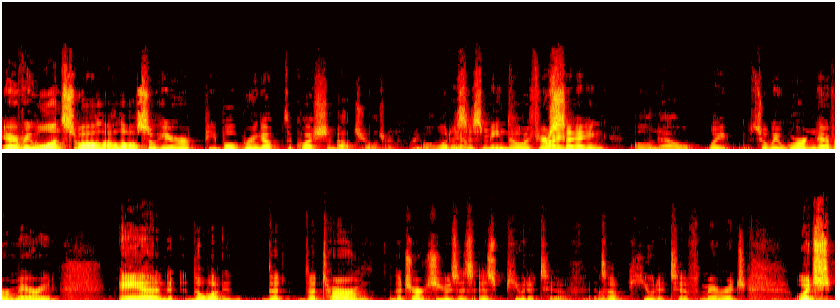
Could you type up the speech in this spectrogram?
Every once in a while, I'll also hear people bring up the question about children. Like, well, what does Yeah. this mean, though? If you're Right. saying, "Oh, now wait, so we were never married," and the the the term the church uses is putative. It's a uh-huh. putative marriage, which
